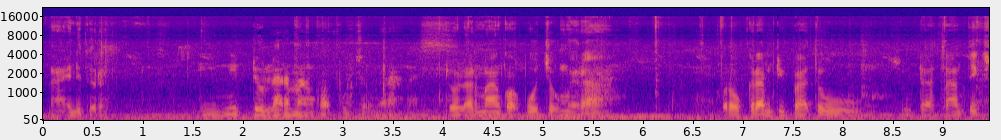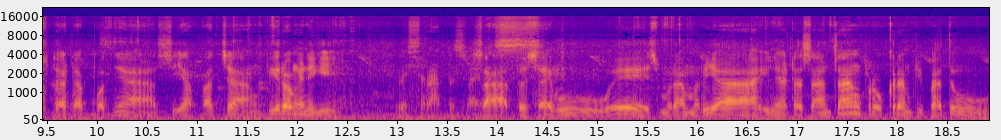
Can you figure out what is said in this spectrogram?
Nah ini turun. Ini dolar mangkok pucuk merah, Mas. dolar mangkok pucuk merah. Program di batu. Sudah cantik sudah ada potnya. Siap pajang. Pirong ini Wis 100 wae. Wes murah meriah ini ada sancang program di batu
